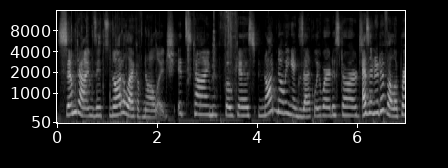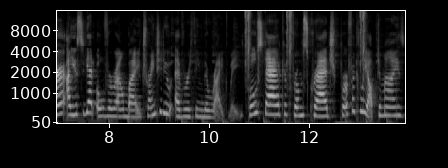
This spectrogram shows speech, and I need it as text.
Sometimes it's not a lack of knowledge, it's time, focus, not knowing exactly where to start. As a new developer, I used to get overwhelmed by trying to do everything the right way. Full stack, from scratch, perfectly optimized.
